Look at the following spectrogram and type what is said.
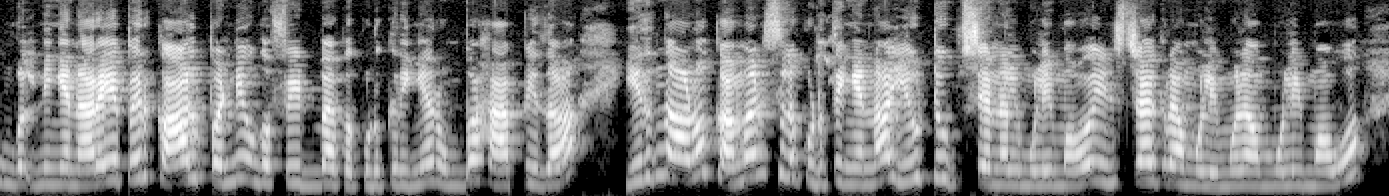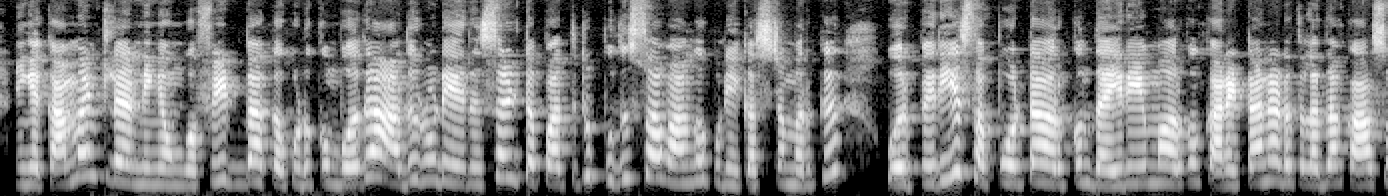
உங்கள் நீங்கள் நிறைய பேர் கால் பண்ணி உங்கள் ஃபீட்பேக்கை கொடுக்குறீங்க. ரொம்ப ஹாப்பி தான். இருந்தாலும் கமெண்ட்ஸில் கொடுத்தீங்கன்னா யூடியூப் சேனல் மூலியமாவோ இன்ஸ்டாகிராம் மூலியமா மூலியமாவோ நீங்கள் கமெண்ட்டில் நீங்கள் உங்கள் ஃபீட்பேக்கை கொடுக்கும்போது அதனுடைய ரிசல்ட்டை பார்த்துட்டு புதுசாக வாங்கக்கூடிய கஸ்டமருக்கு ஒரு பெரிய சப்போர்ட்டாக இருக்கும் தைரியமாக இருக்கும். கரெக்டான இடத்துல தான் காசு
